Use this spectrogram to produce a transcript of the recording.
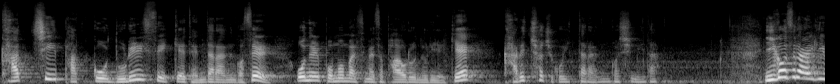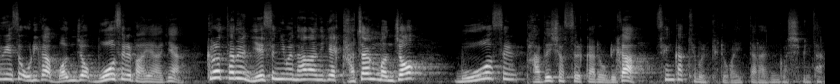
같이 받고 누릴 수 있게 된다라는 것을 오늘 본문 말씀에서 바울은 우리에게 가르쳐 주고 있다라는 것입니다. 이것을 알기 위해서 우리가 먼저 무엇을 봐야 하냐? 그렇다면 예수님은 하나님께 가장 먼저 무엇을 받으셨을까를 우리가 생각해 볼 필요가 있다라는 것입니다.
